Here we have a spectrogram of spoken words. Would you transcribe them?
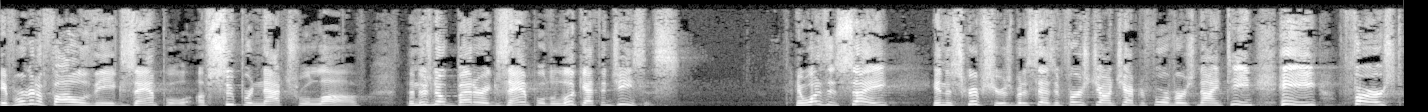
If we're going to follow the example of supernatural love, then there's no better example to look at than Jesus. And what does it say in the scriptures? But it says in 1 John chapter 4 verse 19, he first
